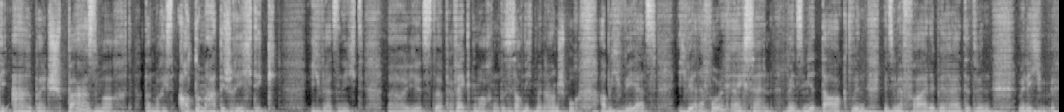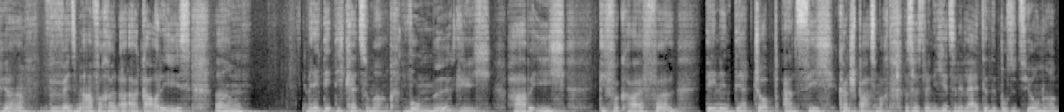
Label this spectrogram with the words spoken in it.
die Arbeit Spaß macht, dann mache ich es automatisch richtig. Ich werde es nicht äh, jetzt äh, perfekt machen. Das ist auch nicht mein Anspruch. Aber ich werde ich werde erfolgreich sein, wenn es mir taugt, wenn es mir Freude bereitet, wenn wenn ich ja, wenn es mir einfach ein, ein Gaudi ist. Ähm, meine Tätigkeit zu machen. Womöglich habe ich die Verkäufer, denen der Job an sich keinen Spaß macht. Das heißt, wenn ich jetzt eine leitende Position habe,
